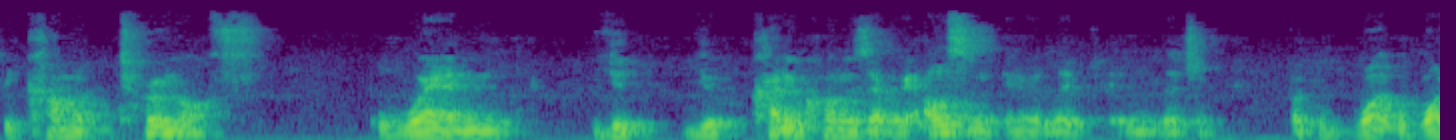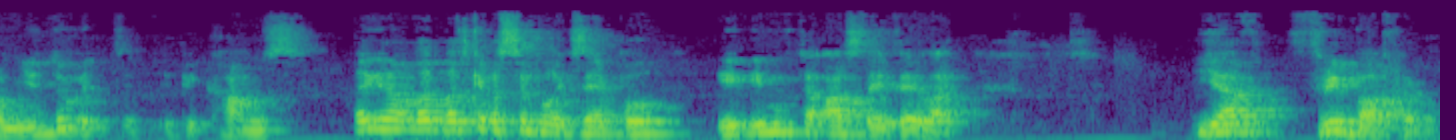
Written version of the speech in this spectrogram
become a turnoff when you, you're cutting corners everywhere else in, in, religion. But when you do it, it, it becomes, you know, let, us give a simple example, even to us, they say like, you have three bacher.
